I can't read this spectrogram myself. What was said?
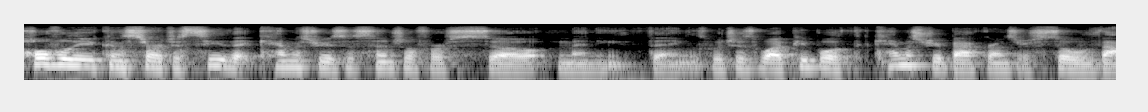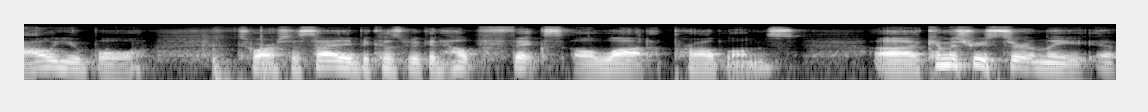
hopefully you can start to see that chemistry is essential for so many things, which is why people with chemistry backgrounds are so valuable to our society because we can help fix a lot of problems. Uh, chemistry certainly uh,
